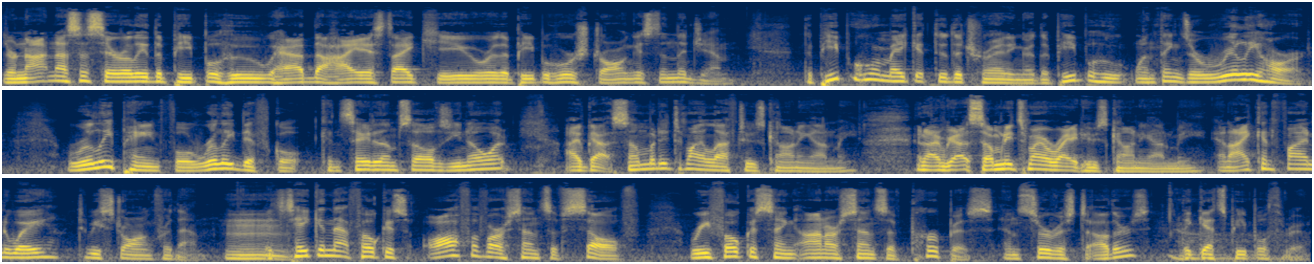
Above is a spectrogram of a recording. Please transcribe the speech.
They're not necessarily the people who had the highest IQ or the people who are strongest in the gym. The people who make it through the training are the people who, when things are really hard, really painful, really difficult, can say to themselves, you know what? I've got somebody to my left who's counting on me, and I've got somebody to my right who's counting on me, and I can find a way to be strong for them. Mm. It's taken that focus off of our sense of self, refocusing on our sense of purpose and service to others that gets people through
